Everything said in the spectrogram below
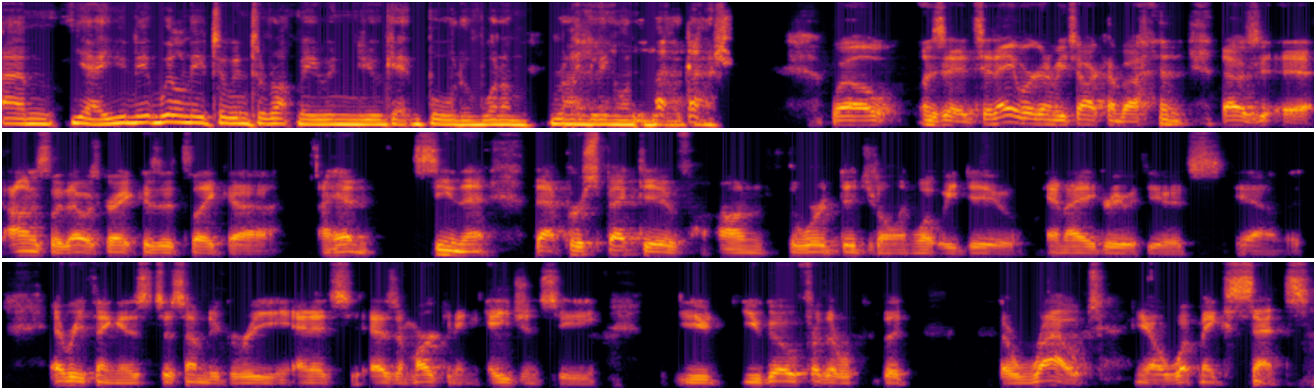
um, yeah, you need, will need to interrupt me when you get bored of what I'm rambling on about, Cash. Well, I said today we're going to be talking about that was uh, honestly that was great because it's like uh, I hadn't seen that that perspective on the word digital and what we do, and I agree with you. It's yeah, everything is to some degree, and it's as a marketing agency, you you go for the the the route, you know, what makes sense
